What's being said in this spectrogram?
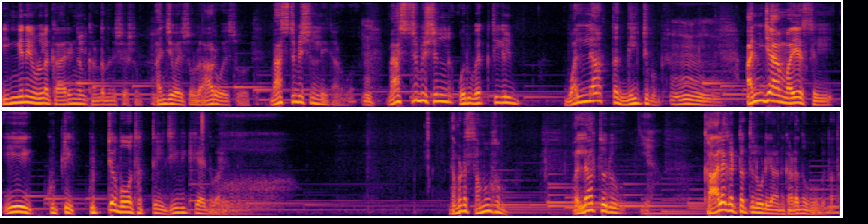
ഇങ്ങനെയുള്ള കാര്യങ്ങൾ കണ്ടതിന് ശേഷം അഞ്ച് വയസ്സോട് ആറ് വയസ്സോട് മാസ്റ്റർബിഷനിലേക്കാണ് പോകുന്നത്. മാസ്റ്റർബിഷനിൽ ഒരു വ്യക്തിയിൽ വല്ലാത്ത ഗിൽറ്റ് കൊണ്ടുവരും അഞ്ചാം വയസ്സിൽ ഈ കുട്ടി കുറ്റബോധത്തിൽ ജീവിക്കുക എന്ന് പറയുന്നത് നമ്മുടെ സമൂഹം വല്ലാത്തൊരു. കാലഘട്ടത്തിലൂടെയാണ് കടന്നു പോകുന്നത്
